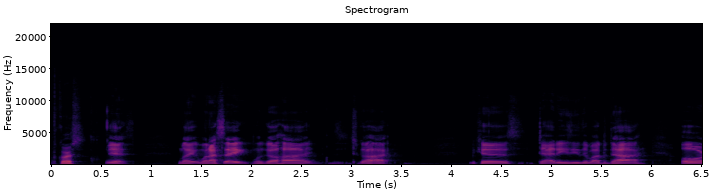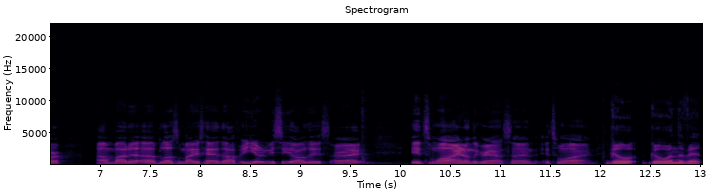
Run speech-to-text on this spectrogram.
Of course, Yes. Like when I say well, go hide, just go hide, because daddy's either about to die or I'm about to uh, blow somebody's head off, and you don't even see all this. All right, it's wine on the ground, son. It's wine. go go in the vent.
